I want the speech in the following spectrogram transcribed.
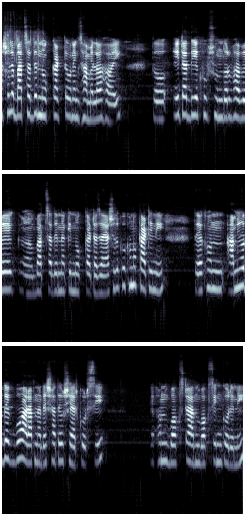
আসলে বাচ্চাদের নখ কাটতে অনেক ঝামেলা হয়। তো এটা দিয়ে খুব সুন্দরভাবে বাচ্চাদের নাকি নখ কাটা যায়। আসলে কখনো কাটিনি। তো এখন আমিও দেখব আর আপনাদের সাথেও শেয়ার করছি। এখন বক্সটা আনবক্সিং করে নিই।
